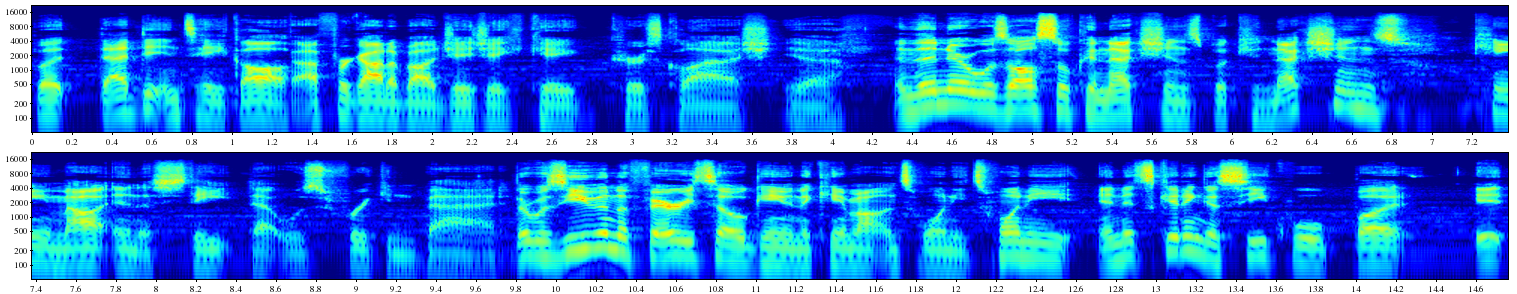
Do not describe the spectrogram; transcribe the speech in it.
but that didn't take off. I forgot about JJK Cursed Clash, yeah. And then there was also Connections, but Connections came out in a state that was freaking bad. There was even a Fairy Tail game that came out in 2020, and it's getting a sequel, but it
